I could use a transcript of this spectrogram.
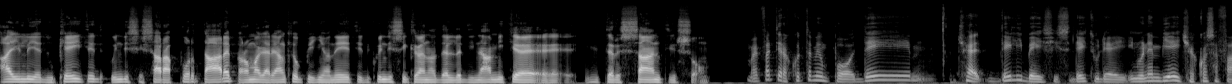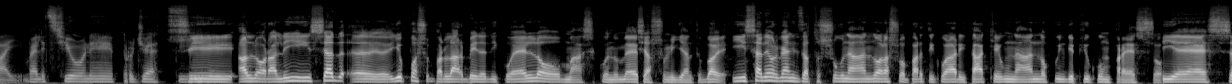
highly educated, quindi si sa rapportare, però magari anche opinionated, quindi si creano delle dinamiche eh, interessanti, insomma. Ma infatti raccontami un po', dei, cioè daily basis, day to day, in un MBA cioè cosa fai? Vai a lezione, progetti? Sì, allora l'INSEAD, eh, io posso parlare bene di quello, ma secondo me si assomiglia tanto. Vabbè, INSEAD è organizzato su un anno, la sua particolarità che è un anno, quindi è più compresso. BS,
